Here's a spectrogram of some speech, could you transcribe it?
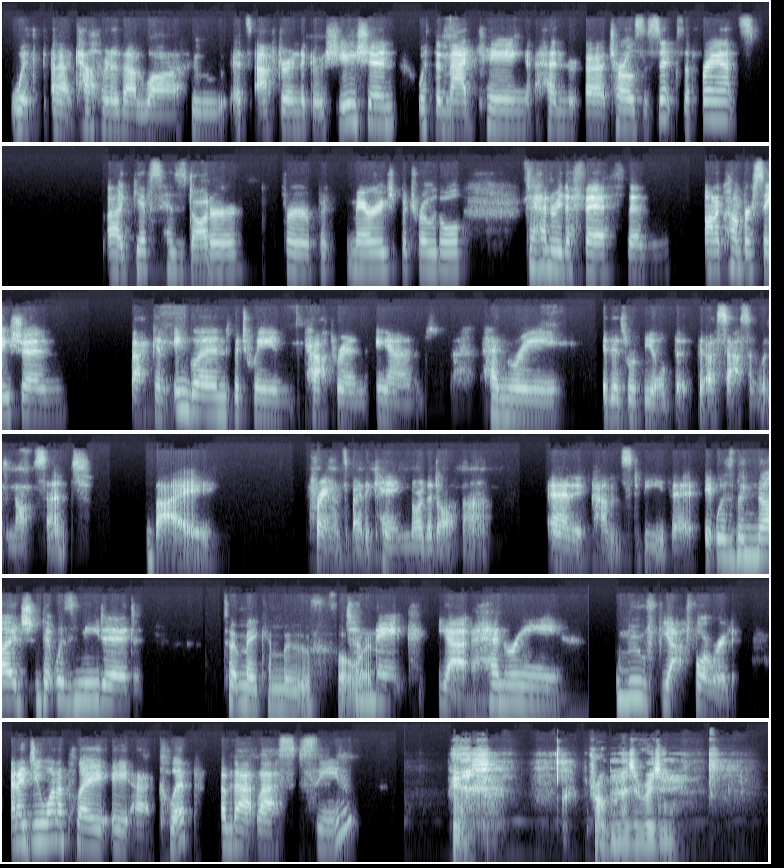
with uh, Catherine of Valois, who it's after a negotiation with the Mad King Henry, uh, Charles VI of France, uh, his daughter for marriage betrothal to Henry V, and on a conversation back in England between Catherine and Henry, it is revealed that the assassin was not sent by France, by the king, nor the Dauphin and it comes to be that it was the nudge that was needed to make him move forward. to make yeah henry move yeah forward. And i do want to play a, a clip of that last scene. Yes. Problem has arisen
